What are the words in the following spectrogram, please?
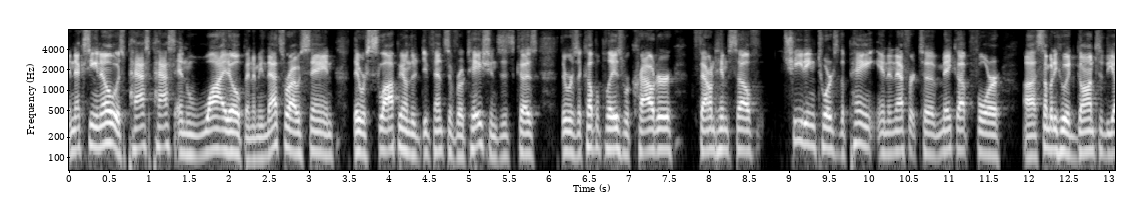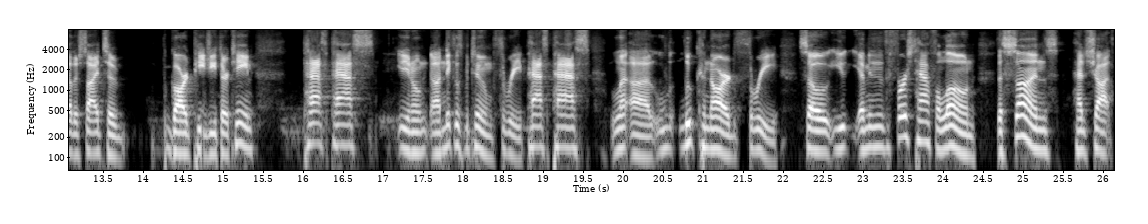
And next thing you know, it was pass, pass, and wide open. I mean, that's where I was saying they were sloppy on their defensive rotations. It's because there was a couple plays where Crowder found himself cheating towards the paint in an effort to make up for uh, somebody who had gone to the other side to guard PG thirteen. Pass, pass. You know, uh, Nicolas Batum three. Pass, pass. Uh, Luke Kennard three. So you, I mean, the first half alone, the Suns had shot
